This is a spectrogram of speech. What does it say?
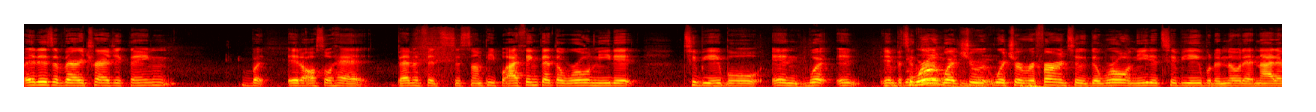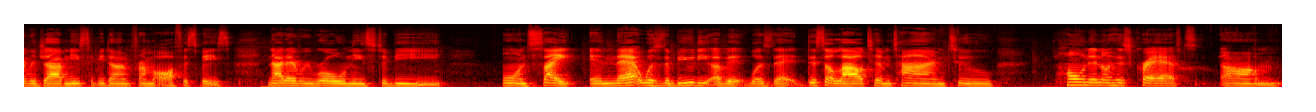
it is a very tragic thing but it also had benefits to some people i think that the world needed to be able in what in, in particular world- what you what you're referring to the world needed to be able to know that not every job needs to be done from office space. Not every role needs to be on site. And that was the beauty of it was that this allowed him time to hone in on his craft um,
